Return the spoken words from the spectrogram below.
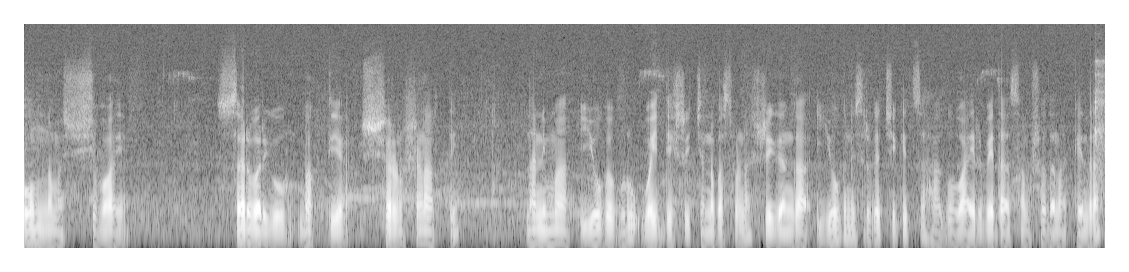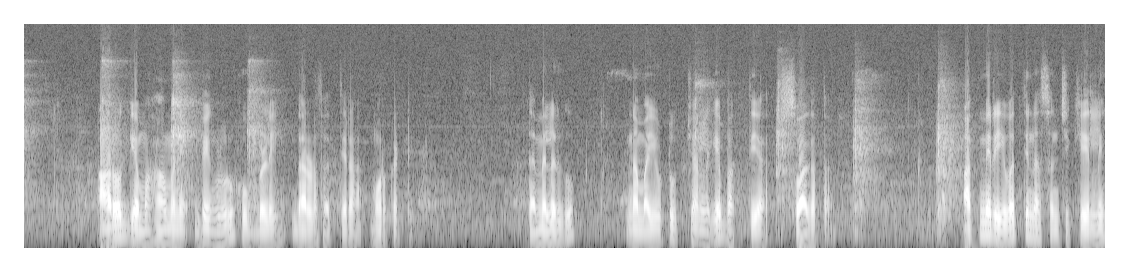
ಓಂ ನಮಃ ಶಿವಾಯ. ಸರ್ವರಿಗೂ ಭಕ್ತಿಯ ಶರಣು ಶರಣಾರ್ಥಿ. ನಾನು ನಿಮ್ಮ ಯೋಗ ಗುರು ವೈದ್ಯ ಶ್ರೀ ಚನ್ನಬಸವಣ್ಣ, ಶ್ರೀಗಂಗಾ ಯೋಗ ನಿಸರ್ಗ ಚಿಕಿತ್ಸಾ ಹಾಗೂ ಆಯುರ್ವೇದ ಸಂಶೋಧನಾ ಕೇಂದ್ರ, ಆರೋಗ್ಯ ಮಹಾಮನೆ, ಬೆಂಗಳೂರು, ಹುಬ್ಬಳ್ಳಿ, ಧಾರವಾಡ, ಹತ್ತಿರ, ಮೂರ್ಕಟ್ಟಿ. ತಮ್ಮೆಲ್ಲರಿಗೂ ನಮ್ಮ ಯೂಟ್ಯೂಬ್ ಚಾನಲ್ಗೆ ಭಕ್ತಿಯ ಸ್ವಾಗತ. ಆತ್ಮೀಯರ, ಇವತ್ತಿನ ಸಂಚಿಕೆಯಲ್ಲಿ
